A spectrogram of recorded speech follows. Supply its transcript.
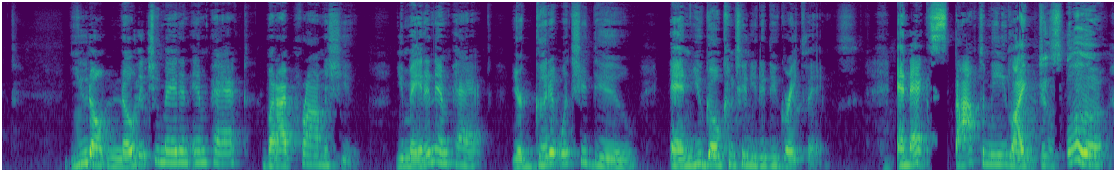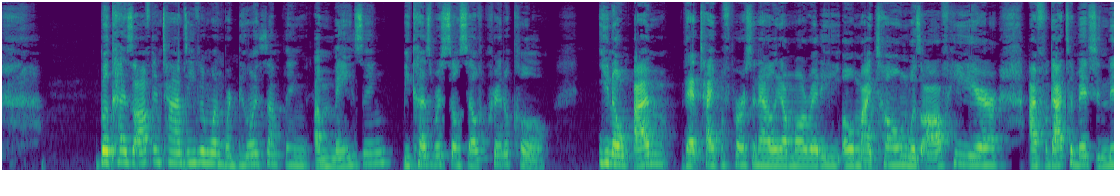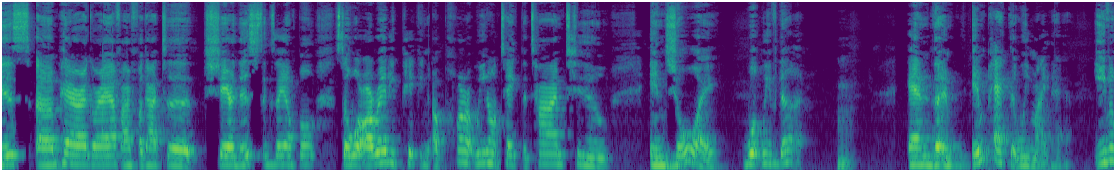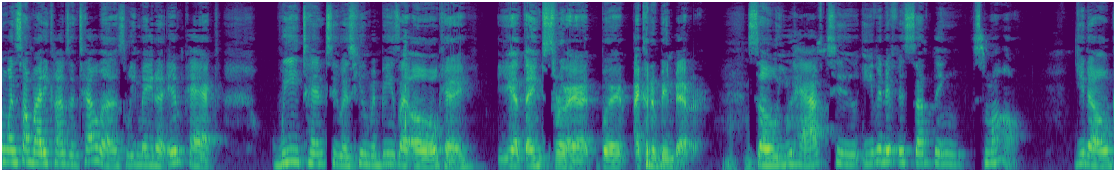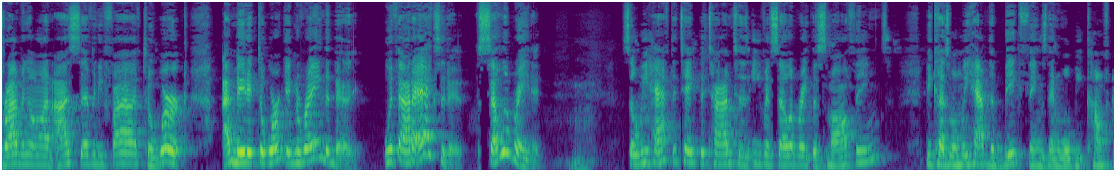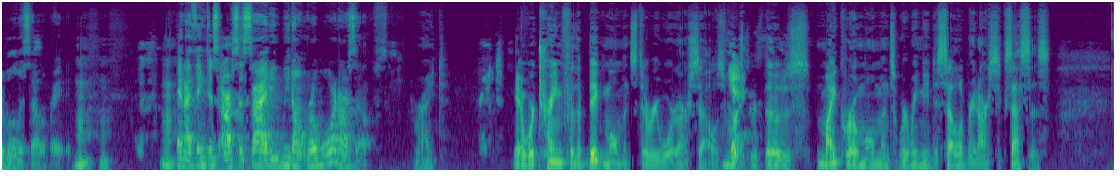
you don't know that you made an impact, but I promise you, you made an impact. You're good at what you do, and you go continue to do great things. And that stopped me like just, ugh. Because oftentimes, even when we're doing something amazing, because we're so self critical, you know, I'm that type of personality. I'm already, oh, my tone was off here. I forgot to mention this uh, paragraph. I forgot to share this example. So we're already picking apart. We don't take the time to enjoy what we've done hmm. and the impact that we might have. Even when somebody comes and tell us we made an impact, we tend to, as human beings, like, oh, okay, yeah, thanks for that, but I could have been better Mm-hmm. So you have to, even if it's something small, you know, driving on I 75 to work, I made it to work in the rain today without an accident. Celebrate it. Mm-hmm. So we have to take the time to even celebrate the small things because when we have the big things, then we'll be comfortable to celebrate it. Mm-hmm. Mm-hmm. And I think just our society, we don't reward ourselves. Right. Yeah, we're trained for the big moments to reward ourselves versus those micro moments where we need to celebrate our successes.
